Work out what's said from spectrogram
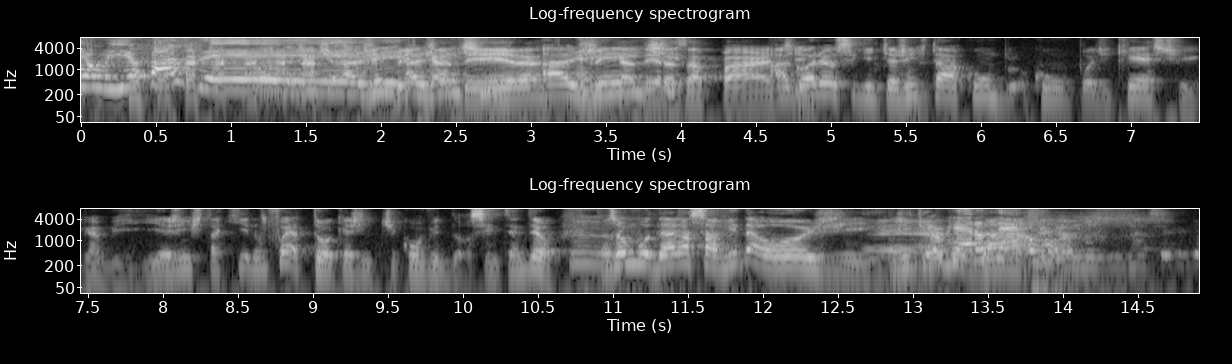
Eu ia fazer. A gente- a gente- Brincadeira, a gente- brincadeiras à parte. Agora é o seguinte, a gente tá com, com um podcast, Gabi, e a gente tá aqui, não foi à toa que a gente te convidou, você entendeu? Hum. Nós vamos mudar a nossa vida hoje. A gente Eu vai quero mudar. ter- Chegando nos 200 seguidores.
